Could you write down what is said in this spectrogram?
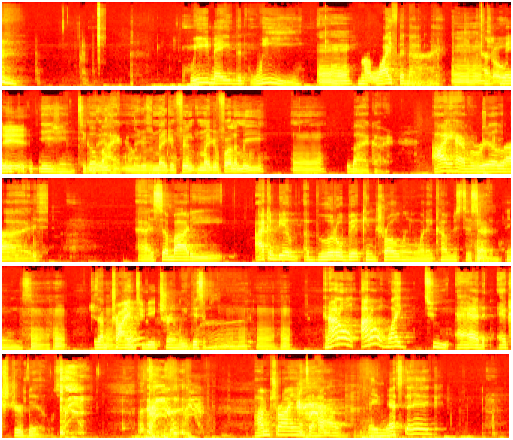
we made the we, Mm-hmm. my wife and I, Mm-hmm. have Sure made did. the decision to go buy a Niggas, car. niggas was making fin- making fun of me. Mm-hmm. To buy a car. I have realized, as somebody, I can be a, a little bit controlling when it comes to certain hmm. things hmm, hmm. because I'm trying to be extremely disciplined. and I don't I don't like to add extra bills. I'm trying to have a nest egg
